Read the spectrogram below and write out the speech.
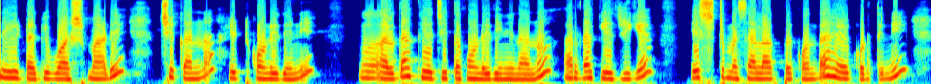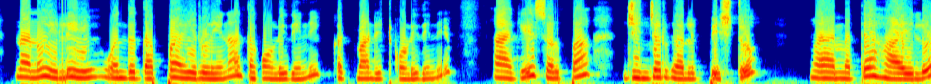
ನೀಟಾಗಿ ವಾಶ್ ಮಾಡಿ ಚಿಕನ್ನ ಇಟ್ಕೊಂಡಿದ್ದೀನಿ ಅರ್ಧ ಕೆ ಜಿ ತಗೊಂಡಿದ್ದೀನಿ ನಾನು. ಅರ್ಧ ಕೆ ಜಿಗೆ ಎಷ್ಟು ಮಸಾಲ ಹಾಕ್ಬೇಕು ಅಂತ ಹೇಳ್ಕೊಡ್ತೀನಿ. ನಾನು ಇಲ್ಲಿ ಒಂದು ದಪ್ಪ ಈರುಳ್ಳಿನ ತಗೊಂಡಿದ್ದೀನಿ ಕಟ್ ಮಾಡಿ ಇಟ್ಕೊಂಡಿದ್ದೀನಿ. ಹಾಗೆ ಸ್ವಲ್ಪ ಜಿಂಜರ್ ಗಾರ್ಲಿಕ್ ಪೇಸ್ಟು ಮತ್ತು ಆಯಿಲು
